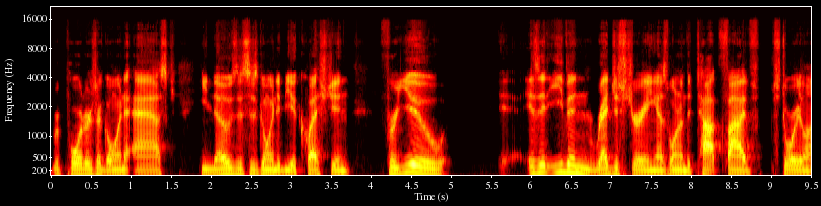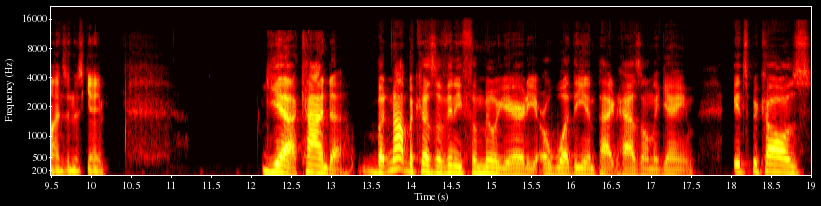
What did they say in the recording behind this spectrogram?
reporters are going to ask. He knows this is going to be a question for you. Is it even registering as one of the top five storylines in this game? Yeah, kinda, but not because of any familiarity or what the impact has on the game. It's because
